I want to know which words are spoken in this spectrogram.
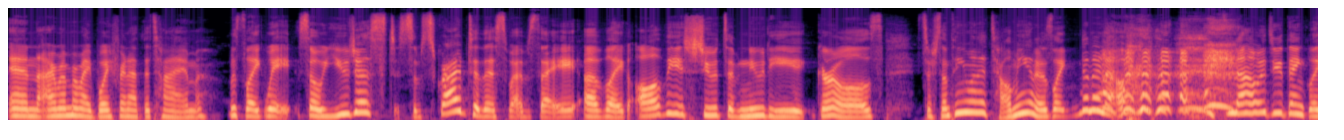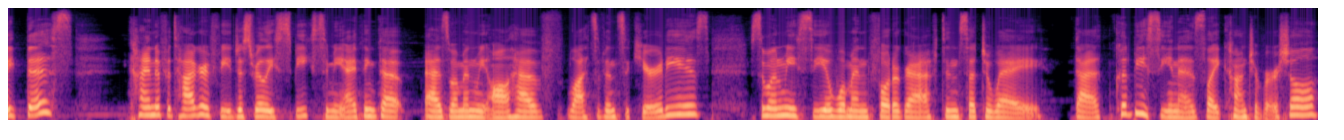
And I remember my boyfriend at the time was like, wait, so you just subscribed to this website of like all these shoots of nudie girls. Is there something you want to tell me? And I was like, no, no, no. now what do you think? Like this kind of photography just really speaks to me. I think that as women, we all have lots of insecurities. So when we see a woman photographed in such a way that could be seen as like controversial,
